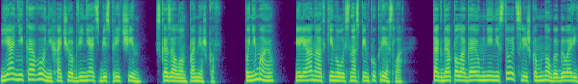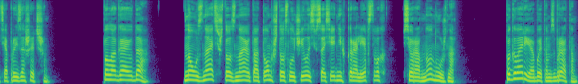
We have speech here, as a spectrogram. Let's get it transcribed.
«Я никого не хочу обвинять без причин», — сказал он, помешков. «Понимаю». Элиана откинулась на спинку кресла. «Тогда, полагаю, мне не стоит слишком много говорить о произошедшем». «Полагаю, да. Но узнать, что знают о том, что случилось в соседних королевствах, все равно нужно. Поговори об этом с братом».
